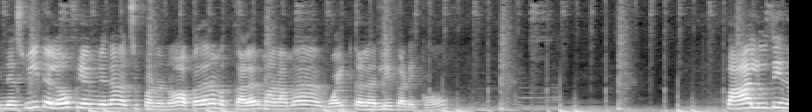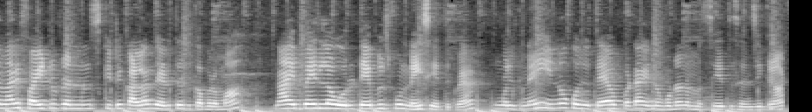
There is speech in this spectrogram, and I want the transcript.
இந்த ஸ்வீட்டை லோ ஃப்ளேம்லேயே தான் வச்சு பண்ணணும். அப்போ தான் நமக்கு கலர் மாறாமல் ஒயிட் கலர்லேயே கிடைக்கும். பால் ஊற்றி இந்த மாதிரி ஃபைவ் டு டென் மினிட்ஸ் கிட்டே கலந்து எடுத்ததுக்கப்புறமா நான் இப்போ இதில் ஒரு டேபிள் ஸ்பூன் நெய் சேர்த்துக்கிறேன் உங்களுக்கு நெய் இன்னும் கொஞ்சம் தேவைப்பட்டால் இன்னும் கூட நம்ம சேர்த்து செஞ்சுக்கலாம்.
